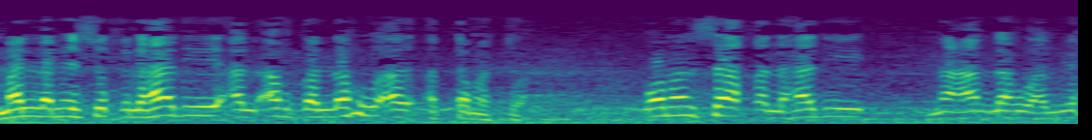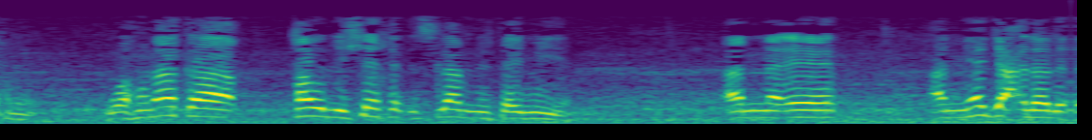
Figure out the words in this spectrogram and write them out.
من لم يسق الهدي الأفضل له التمتع. ومن ساق الهدي نعم له أن يحرم وهناك قول لشيخ الإسلام ابن تيمية أن إيه؟ أن يجعل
